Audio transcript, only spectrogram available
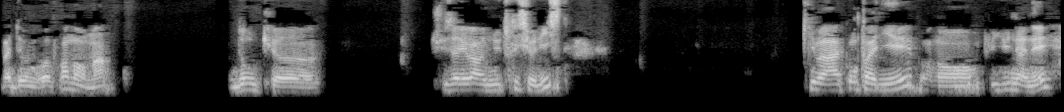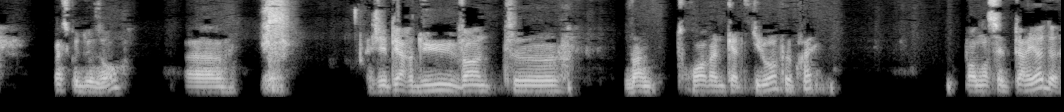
bah, de me reprendre en main. Donc je suis allé voir une nutritionniste qui m'a accompagné pendant plus d'une année, presque deux ans. J'ai perdu 20, 23, 24 kilos à peu près pendant cette période.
